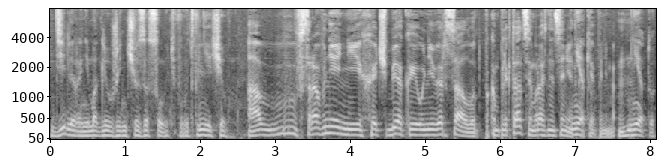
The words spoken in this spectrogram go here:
дилеры не могли уже ничего засунуть, вот в нечего. А в сравнении хэтчбек и универсал, вот по комплектациям разницы нет, нет как я понимаю? Нету.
